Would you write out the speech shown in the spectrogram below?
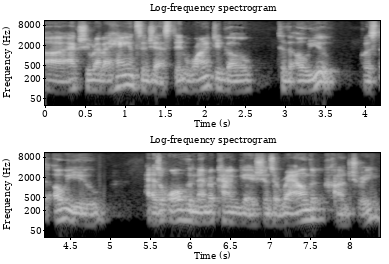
uh, actually, Rabbi Hain suggested, why don't you go to the OU? Because the OU has all the member congregations around the country.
